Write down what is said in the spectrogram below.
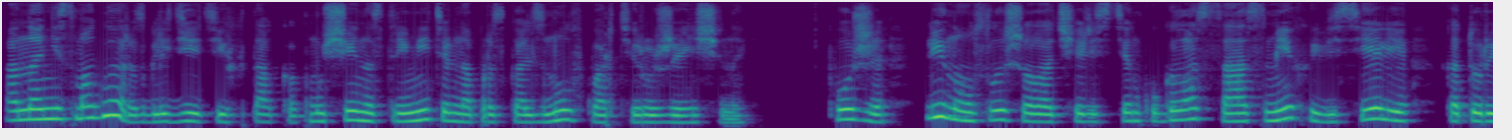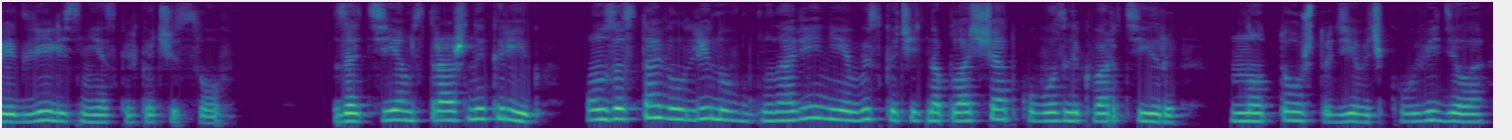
Она не смогла разглядеть их так, как мужчина стремительно проскользнул в квартиру женщины. Позже Лина услышала через стенку голоса, смех и веселье, которые длились несколько часов. Затем страшный крик. Он заставил Лину в мгновение выскочить на площадку возле квартиры, но то, что девочка увидела,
